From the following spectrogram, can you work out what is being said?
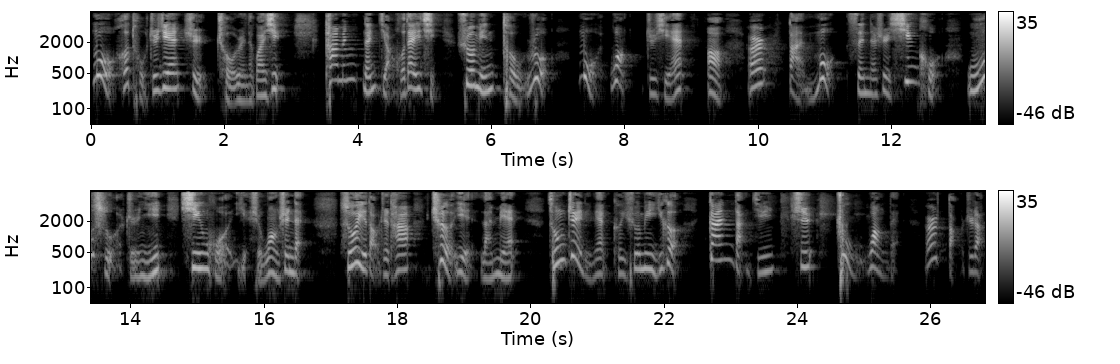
木和土之间是仇人的关系，他们能搅和在一起，说明土弱木旺之嫌啊。而胆木生的是心火，无所执泥，心火也是旺盛的，所以导致他彻夜难眠。从这里面可以说明一个肝胆经是助旺的，而导致了。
